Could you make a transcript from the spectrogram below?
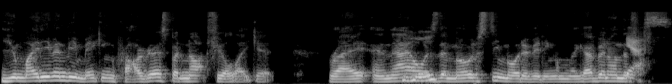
you might even be making progress but not feel like it. Right. And that mm-hmm. was the most demotivating. I'm like, I've been on this yes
